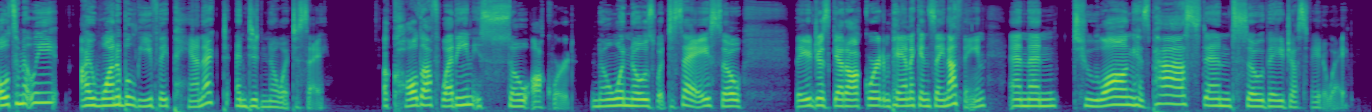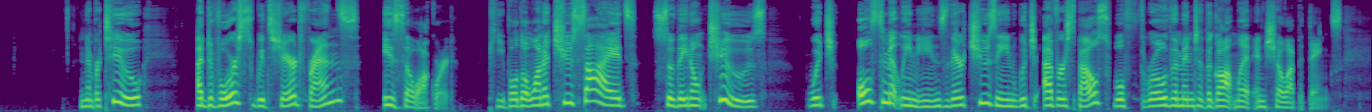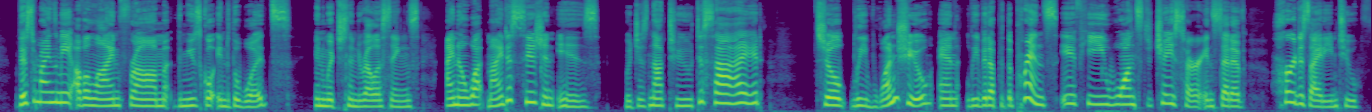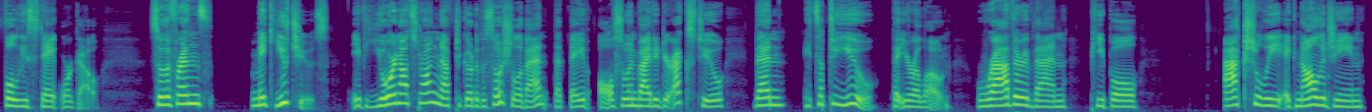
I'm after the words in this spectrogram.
ultimately, I want to believe they panicked and didn't know what to say a called off wedding is so awkward. No one knows what to say, so they just get awkward and panic and say nothing. And then too long has passed, and so they just fade away. Number two, a divorce with shared friends is so awkward. People don't want to choose sides, so they don't choose, which ultimately means they're choosing whichever spouse will throw them into the gauntlet and show up at things. This reminds me of a line from the musical Into the Woods, in which Cinderella sings, I know what my decision is which is not to decide. She'll leave one shoe and leave it up to the prince if he wants to chase her instead of her deciding to fully stay or go. So the friends make you choose. If you're not strong enough to go to the social event that they've also invited your ex to, then it's up to you that you're alone, rather than people actually acknowledging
